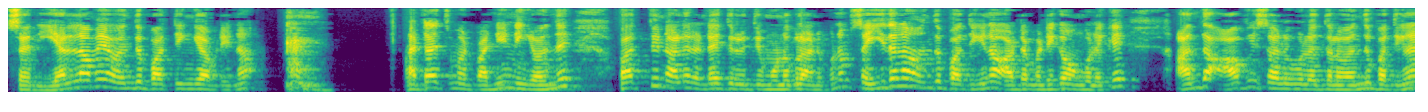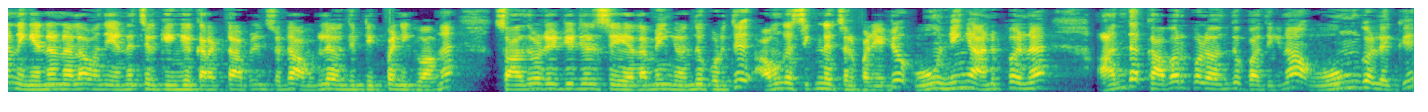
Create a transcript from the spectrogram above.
சரி எல்லாமே வந்து பாத்தீங்க அப்படின்னா அட்டாச்மெண்ட் பண்ணி நீங்க வந்து பத்து நாலு ரெண்டாயிரத்தி இருபத்தி மூணுக்குள்ள அனுப்பணும். ஸோ இதெல்லாம் வந்து பாத்தீங்கன்னா ஆட்டோமேட்டிக்கா உங்களுக்கு அந்த ஆபீஸ் அலுவலகத்துல வந்து பாத்தீங்கன்னா நீங்க என்னென்னலாம் வந்து என்னச்சிருக்கீங்க கரெக்டா அப்படின்னு சொல்லிட்டு அவங்களே வந்து டிக் பண்ணிக்குவாங்க. ஸோ அதோட டீடைல்ஸ் எல்லாமே இங்க வந்து கொடுத்து அவங்க சிக்னேச்சர் பண்ணிட்டு நீங்க அனுப்பின அந்த கவர்க்குள்ள வந்து பாத்தீங்கன்னா உங்களுக்கு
